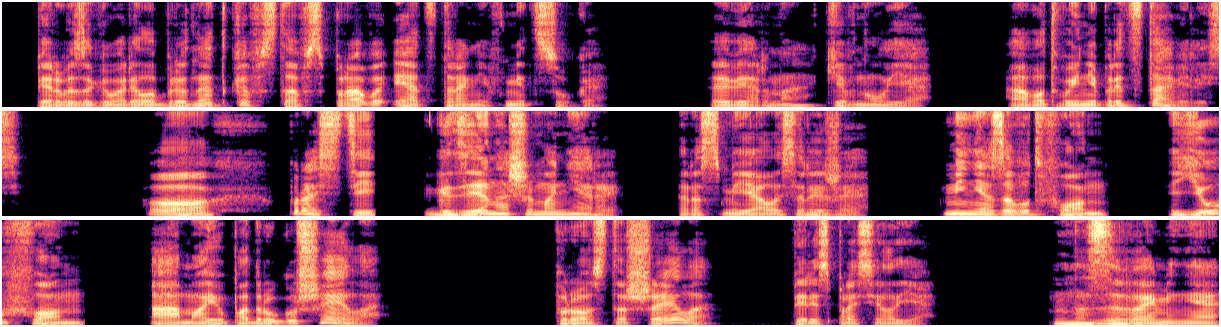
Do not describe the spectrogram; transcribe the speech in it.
— первой заговорила брюнетка, встав справа и отстранив Мицука. «Верно», — кивнул я. «А вот вы не представились». «Ох, прости, где наши манеры?» — рассмеялась рыжая. «Меня зовут Фон, Ю Фон, а мою подругу Шейла». «Просто Шейла?» — переспросил я. «Называй меня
